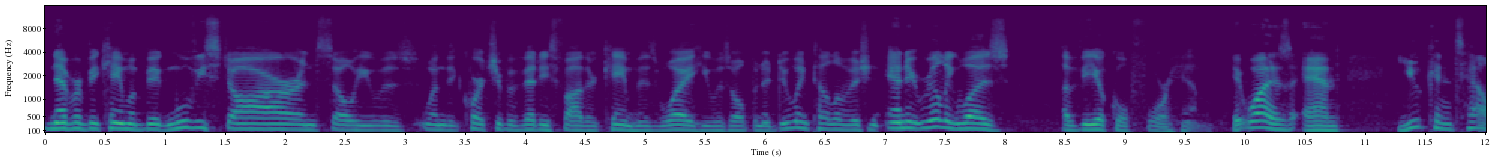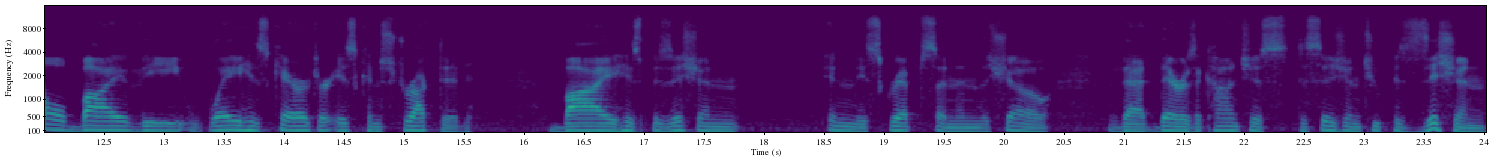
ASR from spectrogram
never became a big movie star, and so he was when the courtship of Eddie's father came his way, he was open to doing television, and it really was a vehicle for him. It was, and you can tell by the way his character is constructed, by his position in the scripts and in the show, that there is a conscious decision to position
